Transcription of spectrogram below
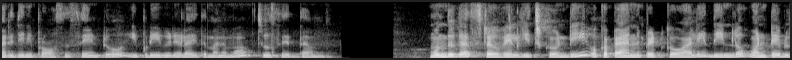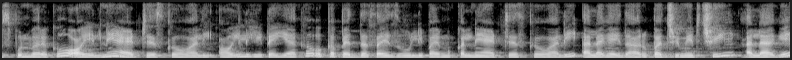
మరి దీని ప్రాసెస్ ఏంటో ఇప్పుడు ఈ వీడియోలో అయితే మనము చూసేద్దాం. ముందుగా స్టవ్ వెలిగించుకోండి. ఒక ప్యాన్ పెట్టుకోవాలి. దీనిలో వన్ టేబుల్ స్పూన్ వరకు ఆయిల్ని యాడ్ చేసుకోవాలి. ఆయిల్ హీట్ అయ్యాక ఒక పెద్ద సైజు ఉల్లిపాయ ముక్కల్ని యాడ్ చేసుకోవాలి. అలాగే ఐదు ఆరు పచ్చిమిర్చి అలాగే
